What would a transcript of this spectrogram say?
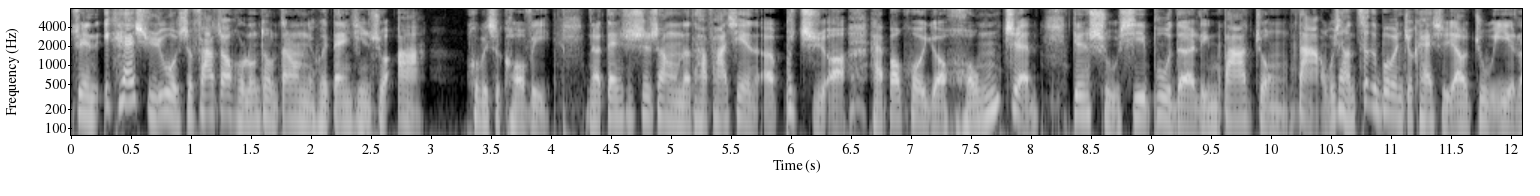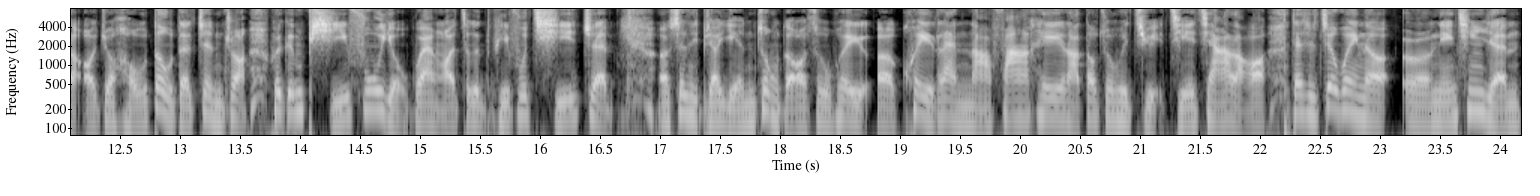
所以一开始如果是发烧、喉咙痛，当然你会担心说啊。会不会是 COVID？那但是事实上呢，他发现呃不止啊，还包括有红疹跟鼠西部的淋巴肿大。我想这个部分就开始要注意了哦，就喉痘的症状会跟皮肤有关啊，这个皮肤起疹，呃，甚至比较严重的哦，这个会呃溃烂啦、发黑啦，到最后会结结痂了哦。但是这位呢，呃，年轻人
